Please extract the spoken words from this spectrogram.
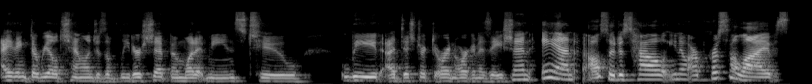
I think the real challenges of leadership and what it means to lead a district or an organization and also just how, you know, our personal lives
